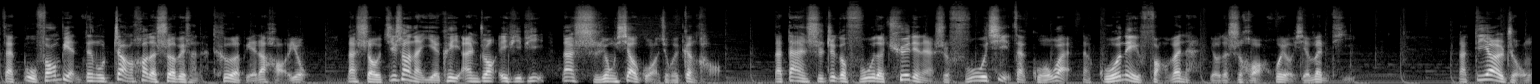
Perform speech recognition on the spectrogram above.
在不方便登录账号的设备上呢特别的好用。那手机上呢也可以安装 APP，那使用效果就会更好。那但是这个服务的缺点呢是服务器在国外，那国内访问呢有的时候会有些问题。那第二种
